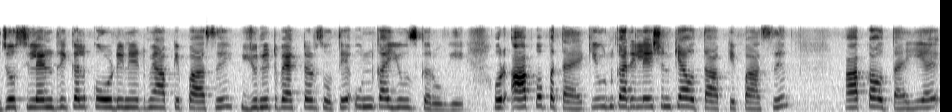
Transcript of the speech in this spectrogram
जो सिलेंड्रिकल कोऑर्डिनेट में आपके पास यूनिट वैक्टर्स होते हैं, उनका यूज़ करोगे। और आपको पता है कि उनका रिलेशन क्या होता है आपके पास? आपका होता है ये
